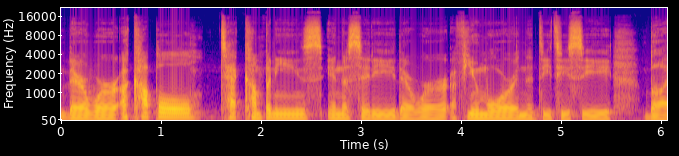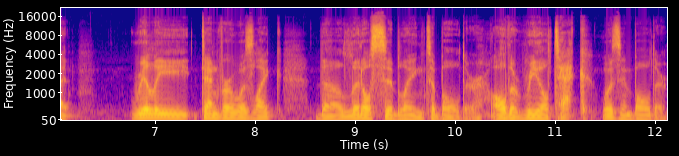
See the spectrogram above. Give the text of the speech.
There were a couple tech companies in the city, there were a few more in the DTC, but really Denver was like the little sibling to Boulder. All the real tech was in Boulder.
